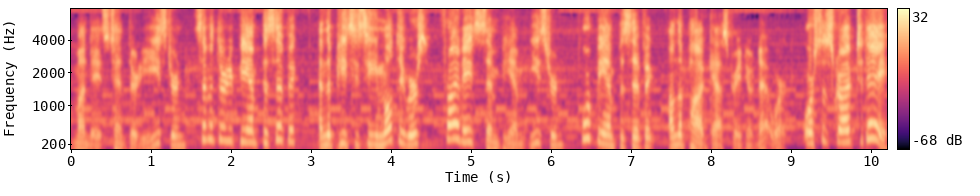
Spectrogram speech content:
Mondays 10:30 Eastern, 7:30 p.m. Pacific, and the PCC Multiverse, Fridays 7 p.m. Eastern, 4 p.m. Pacific on the Podcast Radio Network. Or subscribe today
